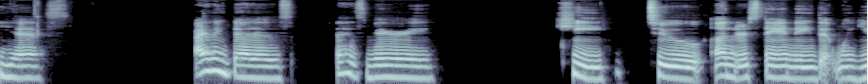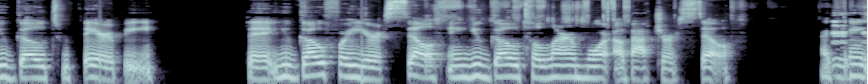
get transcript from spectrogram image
Yes. I think that is that is very key to understanding that when you go to therapy that you go for yourself and you go to learn more about yourself. I mm-hmm. think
